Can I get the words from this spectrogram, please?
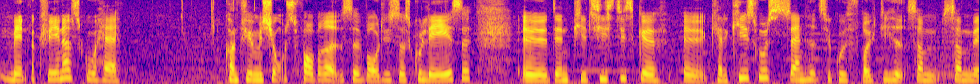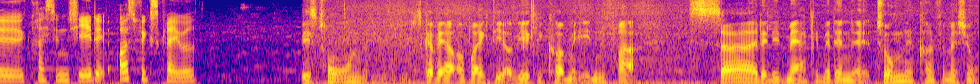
mænd og kvinder skulle have konfirmationsforberedelse, hvor de så skulle læse øh, den pietistiske øh, katekismus, Sandhed til Gud frygtighed, som, som øh, Christian 6. også fik skrevet. Hvis troen skal være oprigtig og virkelig komme indenfra, så er det lidt mærkeligt med den øh, tunge konfirmation.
